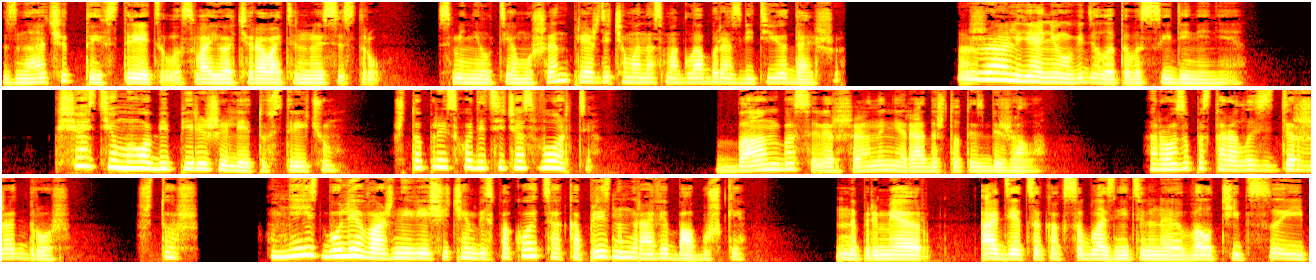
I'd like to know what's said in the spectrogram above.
Значит, ты встретила свою очаровательную сестру. Сменил тему Шен, прежде чем она смогла бы развить ее дальше. Жаль, я не увидел этого соединения. К счастью, мы обе пережили эту встречу. Что происходит сейчас в Орте? Банба совершенно не рада, что ты сбежала. Роза постаралась сдержать дрожь. Что ж, у меня есть более важные вещи, чем беспокоиться о капризном нраве бабушки. Например, одеться как соблазнительная волчица и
